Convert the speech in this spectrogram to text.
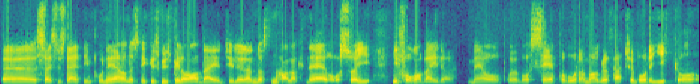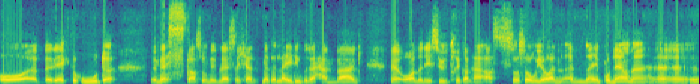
Eh, så jeg syns det er et imponerende stykke skuespillerarbeid Gillian Anderson har lagt ned, også i, i, forarbeidet med å prøve å se på hvordan Margaret Thatcher både gikk og, og bevegte hodet veska som vi ble så kjent med, 'The Lady with a Handbag', eh, og alle disse uttrykkene her. Altså, så hun gjør en, en imponerende eh,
